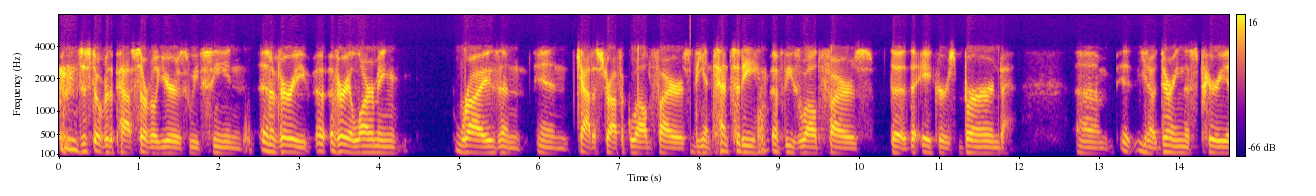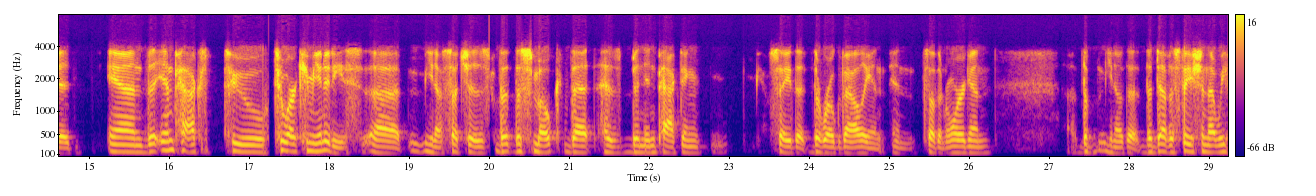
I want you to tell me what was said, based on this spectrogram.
just over the past several years we've seen in a very a very alarming rise in, in catastrophic wildfires, the intensity of these wildfires, the, the acres burned, um, it, you know, during this period, and the impacts to to our communities, uh, you know, such as the, the smoke that has been impacting, say, the, the Rogue Valley in, in southern Oregon, uh, the you know the the devastation that we've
